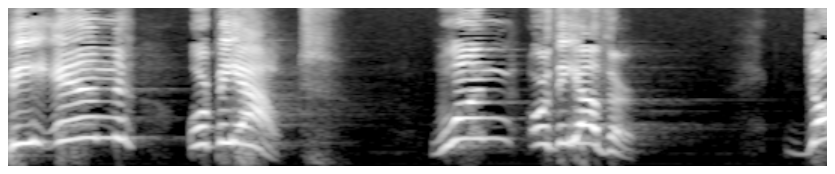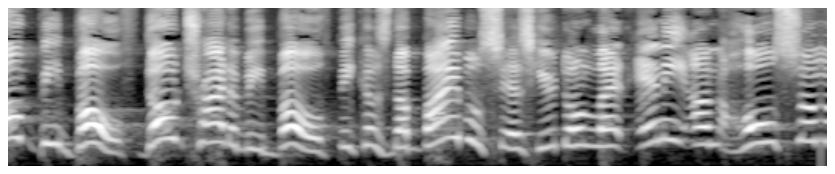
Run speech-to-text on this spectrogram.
be in or be out, one or the other. Don't be both. Don't try to be both because the Bible says here don't let any unwholesome,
